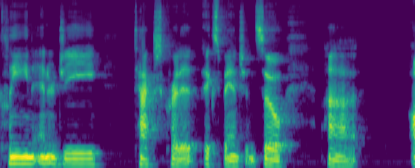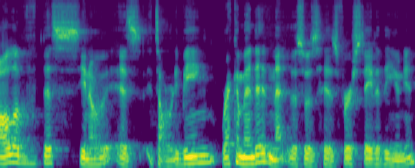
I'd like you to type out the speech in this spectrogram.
clean energy tax credit expansion. So, uh, all of this, you know, is it's already being recommended, and that this was his first State of the Union.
